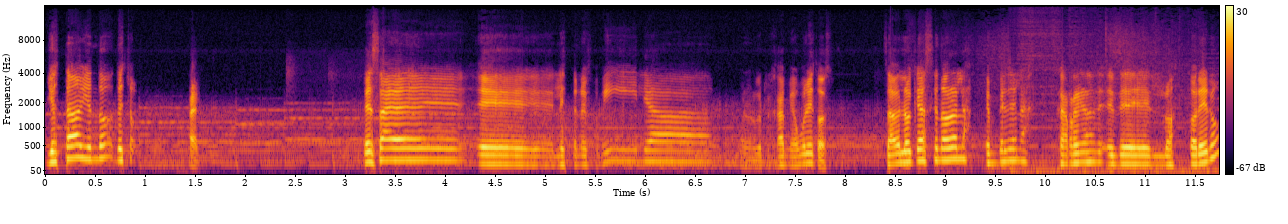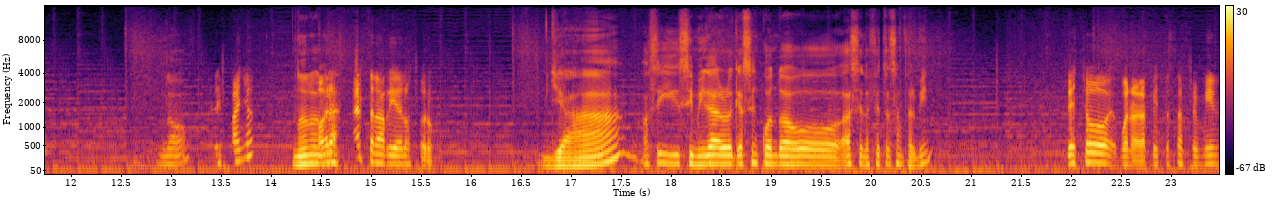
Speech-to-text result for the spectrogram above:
yo estaba viendo, de hecho, a ver, esa es eh, la historia de familia, bueno, lo que trabajaba mi abuela y todo eso. ¿Sabes lo que hacen ahora las, en vez de las carreras de, de los toreros No. en España? No, no, no. Ahora saltan arriba de los toros. Ya. Así similar a lo que hacen cuando hacen la fiesta de San Fermín. De hecho, bueno, la fiesta de San Fermín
